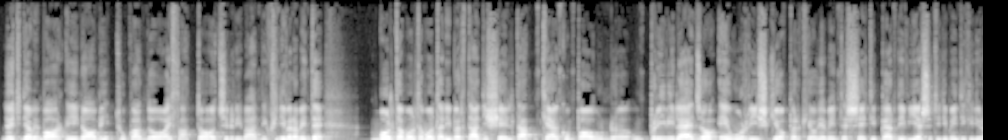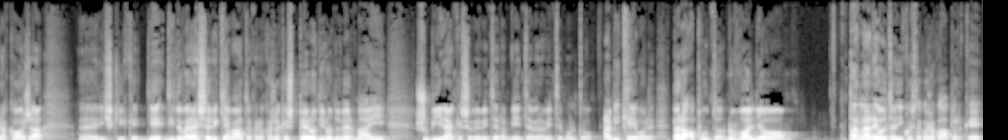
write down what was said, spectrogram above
noi ti diamo i, bo- i nomi tu quando hai fatto ce li rimandi quindi veramente molta molta molta libertà di scelta che è anche un po' un, un, privilegio e un rischio perché ovviamente se ti perdi via se ti dimentichi di una cosa eh, rischi che, di, di, dover essere richiamato che è una cosa che spero di non dover mai subire anche se ovviamente l'ambiente è veramente molto amichevole. Però appunto non voglio parlare oltre di questa cosa qua perché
